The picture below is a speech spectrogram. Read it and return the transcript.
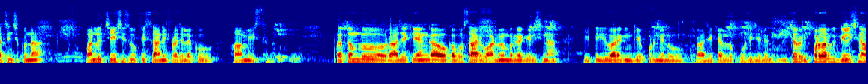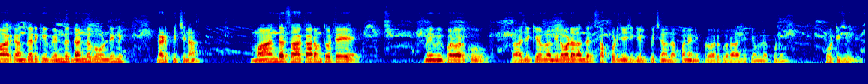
రచించుకున్నా. పనులు చేసి చూపిస్తా అని ప్రజలకు హామీ ఇస్తున్నా. గతంలో రాజకీయంగా ఒకసారి వార్డు మెంబర్గా గెలిచిన ఇది ఇదివరకు ఇంకెప్పుడు నేను రాజకీయాల్లో పోటీ చేయలేను. ఇతర ఇప్పటివరకు గెలిచిన వారికి అందరికీ వెన్ను దన్నుగా ఉండి నడిపించిన మా అందరి సహకారంతో మేము ఇప్పటివరకు రాజకీయంలో నిలబడాలందరికీ సపోర్ట్ చేసి గెలిపించినాం తప్ప నేను ఇప్పటివరకు రాజకీయంలో ఎప్పుడు పోటీ చేయలేదు.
